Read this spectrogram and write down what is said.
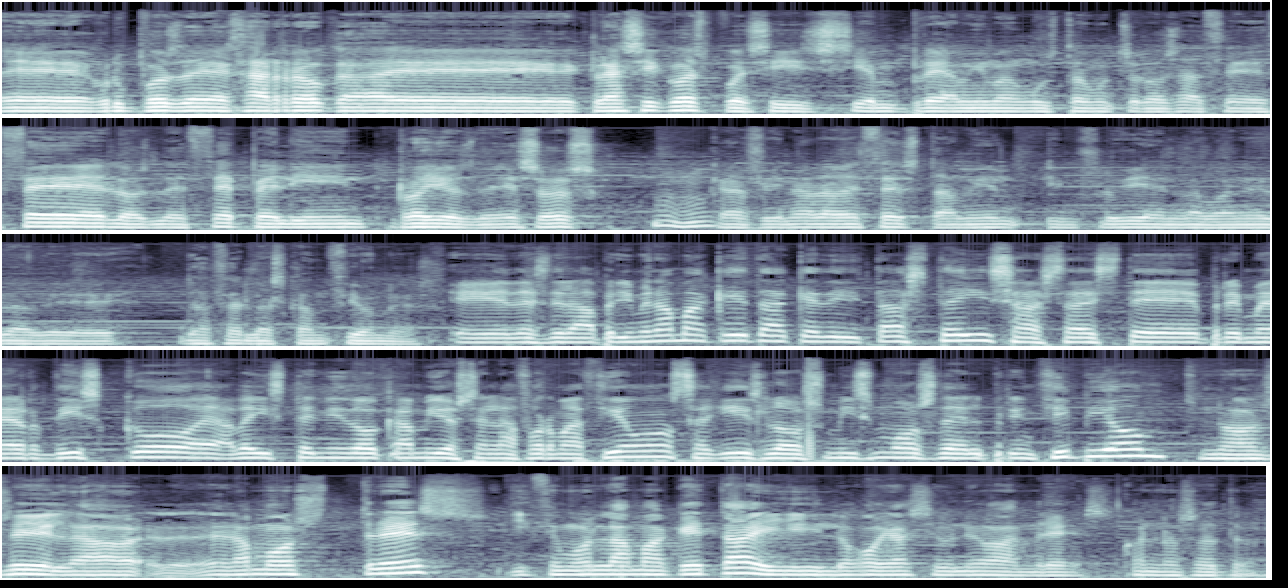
eh, grupos de hard rock eh, clásicos, pues sí, siempre a mí me han gustado mucho los ACDC, los Led Zeppelin, rollos de esos, que al final a veces también influyen en la manera de, de hacer las canciones. Eh, desde la primera maqueta que editasteis hasta este primer disco, ¿habéis tenido cambios en la formación? ¿Seguís los mismos del principio? No, sí, la- éramos tres, hicimos la maqueta y luego ya se unió Andrés con nosotros.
